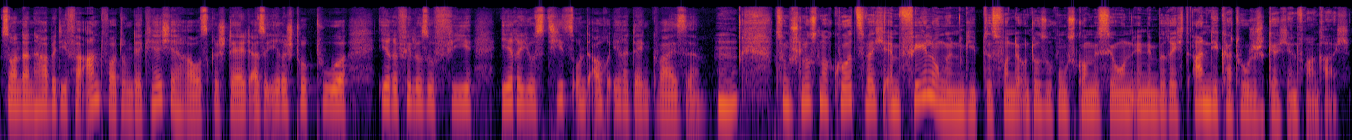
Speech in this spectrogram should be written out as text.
sondern habe die Verantwortung der Kirche herausgestellt, also ihre Struktur, ihre Philosophie, ihre Justiz und auch ihre Denkweise. Hm. Zum Schluss noch kurz, welche Empfehlungen gibt es von der Untersuchungskommission in dem Bericht an die katholische Kirche in Frankreich?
